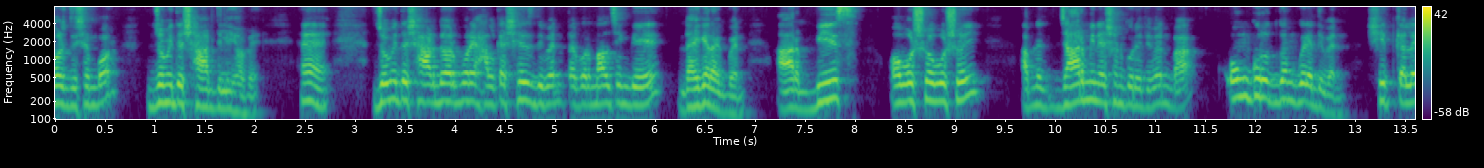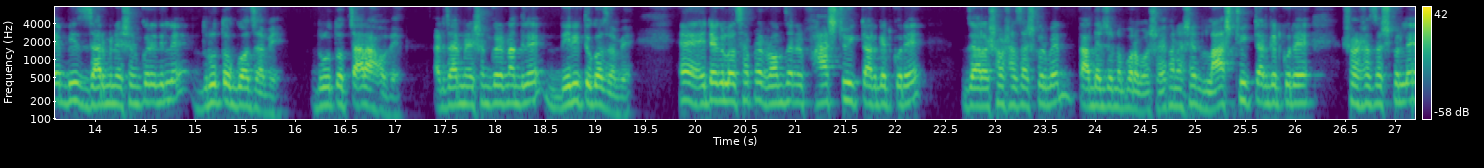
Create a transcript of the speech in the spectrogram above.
দশ ডিসেম্বর জমিতে সার দিলেই হবে। হ্যাঁ জমিতে সার দেওয়ার পরে হালকা সেচ দিবেন, তারপর মালচিং দিয়ে ঢাইকে রাখবেন। আর বীজ অবশ্য অবশ্যই আপনি জার্মিনেশন করে দিবেন বা অঙ্কুরোদ্গম করে দিবেন। শীতকালে বীজ জার্মিনেশন করে দিলে দ্রুত গজাবে, দ্রুত চারা হবে। আর জার্মিনেশন করে না দিলে দেরিতে গজাবে। হ্যাঁ এটা গুলো হচ্ছে আপনার রমজানের ফার্স্ট উইক টার্গেট করে যারা শশা চাষ করবেন, তাদের জন্য পরামর্শ। এখন আসেন লাস্ট উইক টার্গেট করে শশা চাষ করলে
